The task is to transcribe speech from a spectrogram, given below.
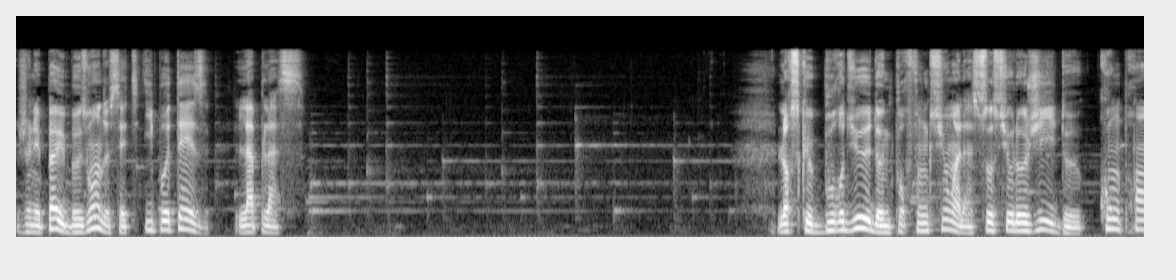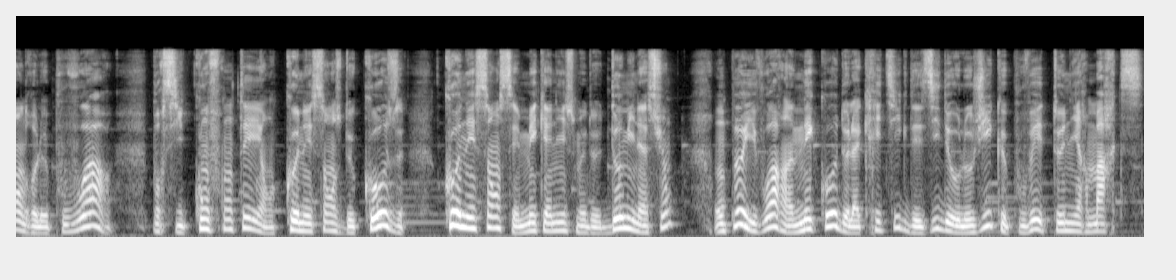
je n'ai pas eu besoin de cette hypothèse, Laplace. Lorsque Bourdieu donne pour fonction à la sociologie de comprendre le pouvoir, pour s'y confronter en connaissance de cause, connaissance et mécanismes de domination, on peut y voir un écho de la critique des idéologies que pouvait tenir Marx.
